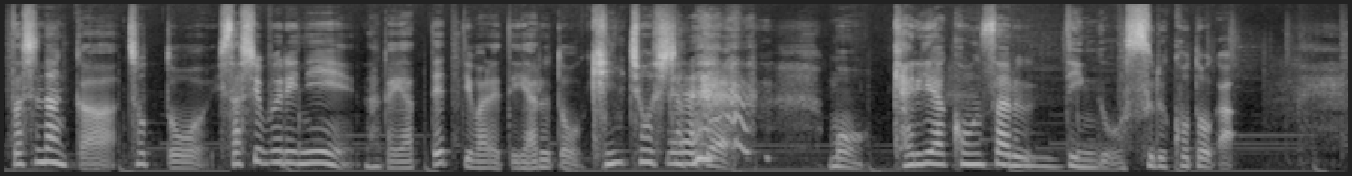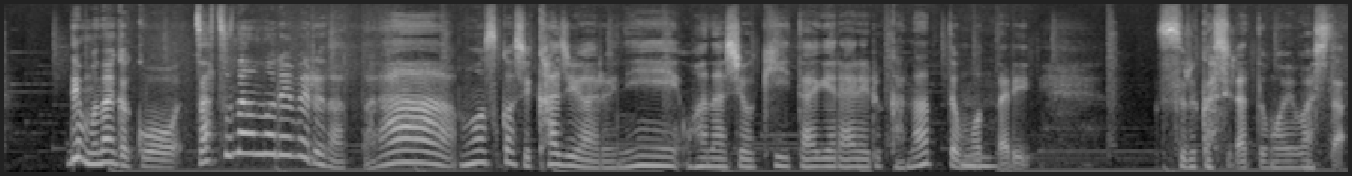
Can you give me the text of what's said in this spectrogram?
私なんかちょっと久しぶりになんかやってって言われてやると緊張しちゃって、もうキャリアコンサルティングをすることが。でもなんかこう雑談のレベルだったらもう少しカジュアルにお話を聞いてあげられるかなって思ったりするかしらと思いました。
